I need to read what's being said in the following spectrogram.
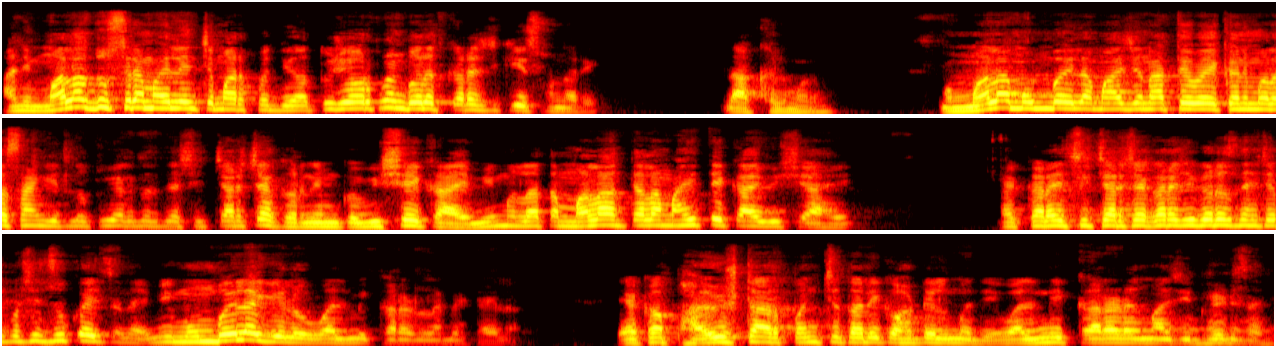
आणि मला दुसऱ्या महिलांच्या मार्फत दिला. तुझ्यावर पण बलात्काराची केस होणार आहे. दाखल म्हणून. मग मला मुंबईला माझ्या नातेवाईकांनी मला सांगितलं तू एकदा त्याशी चर्चा कर नेमकं विषय काय मी म्हणलं आता मला त्याला माहिती आहे काय विषय आहे. काय करायची चर्चा करायची गरज नाही ह्याच्यापाशी झुकायचं नाही. मी मुंबईला गेलो वाल्मिक कराडला भेटायला. एका फाईव्ह स्टार पंचतारिका हॉटेलमध्ये वाल्मिक कराड माझी भेट झाली.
